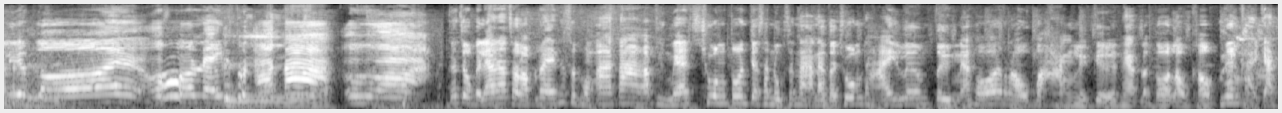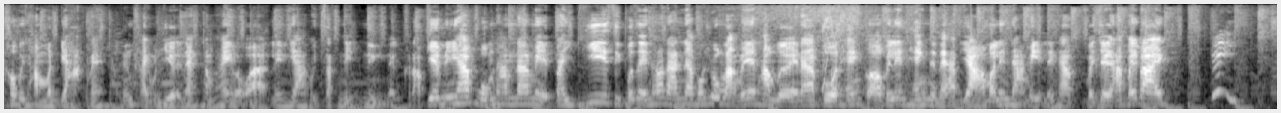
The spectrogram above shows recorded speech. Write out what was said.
เรียบร้อย โอ้แรงที่สุดอาตาเออ ก็จบไปแล้วนะสำหรับแรงที่สุดของอาตาครับถึงแม้ช่วงต้นจะสนุกสนานนะแต่ช่วงท้ายเริ่มตึงนะ เพราะว่าเราบางเหลือเกินนะครับแล้วก็เราเข้าเงื่อนไขการเข้าไปทำมันยากนะเงื่อนไขมันเยอะนะทำให้แบบว่าเล่นยากไปสักนิดหนึ่งนะครับเกมนี้ครับผมทำดาเมจไป 20%เท่านั้นนะเพราะช่วงหลังไม่ได้ทำเลยนะครับตัวแท้งก็เอาไปเล่นแท้งเถอะนะครับอย่าเอามาเล่นดาเมจเลยนะครับไว้เจอกันครับบ๊ายบาย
